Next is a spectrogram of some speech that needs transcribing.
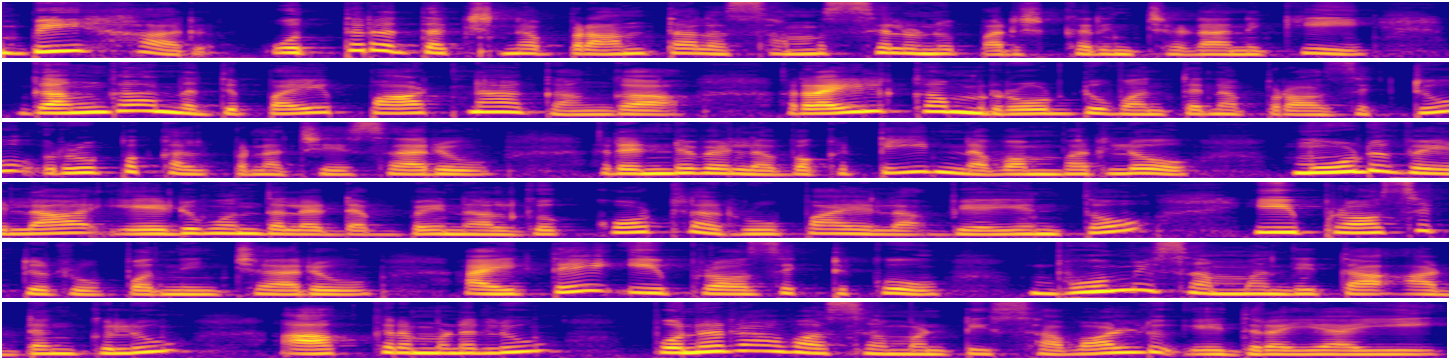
బీహార్ ఉత్తర దక్షిణ ప్రాంతాల సమస్యలను పరిష్కరించడానికి గంగా నదిపై Patna Ganga rail cum road వంతెన ప్రాజెక్టు రూపకల్పన చేశారు. రెండు వేల ఒకటి నవంబర్లో మూడు వేల ఏడు వందల డెబ్బై నాలుగు కోట్ల రూపాయల వ్యయంతో ఈ ప్రాజెక్టు రూపొందించారు. అయితే ఈ ప్రాజెక్టుకు భూమి సంబంధిత అడ్డంకులు ఆక్రమణలు పునరావాసం వంటి సవాళ్ళు ఎదురయ్యాయి.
